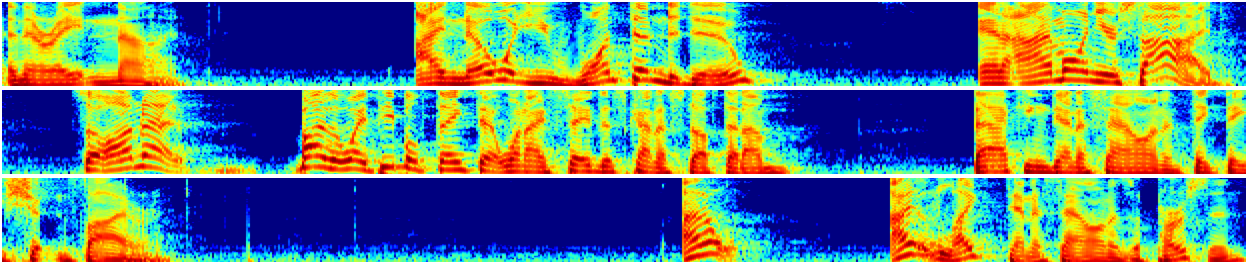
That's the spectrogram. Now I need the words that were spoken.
and they're eight and nine, I know what you want them to do, and I'm on your side. So I'm not. By the way, people think that when I say this kind of stuff that I'm backing Dennis Allen and think they shouldn't fire him. I don't. I like Dennis Allen as a person.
